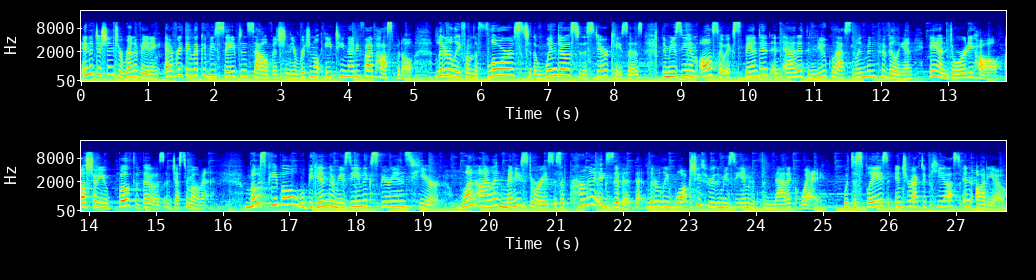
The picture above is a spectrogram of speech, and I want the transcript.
In addition to renovating everything that could be saved and salvaged in the original 1895 hospital, literally from the floors to the windows to the staircases, the museum also expanded and added the new glass Lindman Pavilion and Doherty Hall. I'll show you both of those in just a moment. Most people will begin their museum experience here. One Island, Many Stories is a permanent exhibit that literally walks you through the museum in a thematic way. With displays, interactive kiosks, and audio.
